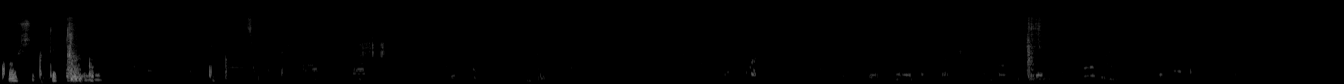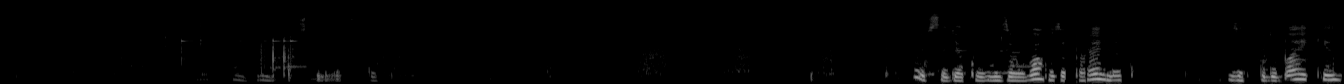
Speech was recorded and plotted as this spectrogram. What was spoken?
Кошик такий. 125. Ну і все, дякую вам за увагу, за перегляд, за вподобайки.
